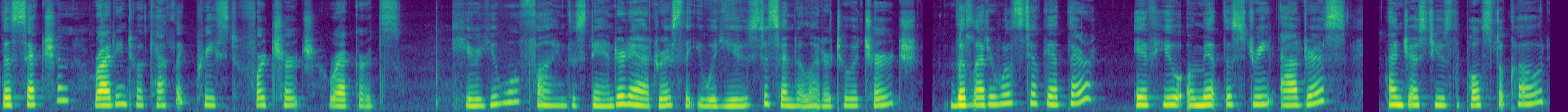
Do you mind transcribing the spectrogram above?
the section Writing to a Catholic Priest for Church Records. Here you will find the standard address that you would use to send a letter to a church. The letter will still get there if you omit the street address and just use the postal code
